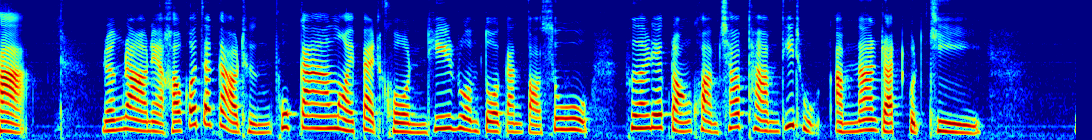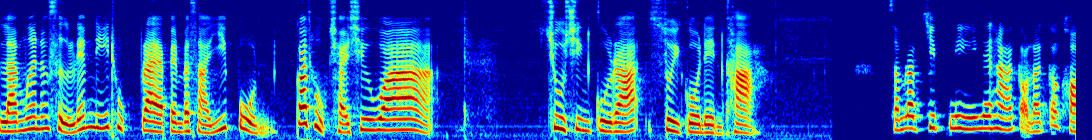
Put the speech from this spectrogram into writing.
ค่ะ เรื่องราวเนี่ยเขาก็จะกล่าวถึงผู้กล้า 108 คนที่รวมตัวกันต่อสู้ พื่อเรียกร้องความชอบธรรมที่ถูกอำนาจรัฐกดขี่ และเมื่อหนังสือเล่มนี้ถูกแปลเป็นภาษาญี่ปุ่น ก็ถูกใช้ชื่อว่า ชูชินกุระซุยโกเดนค่ะสำหรับคลิปนี้นะคะเก่ารัดก็ขอ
